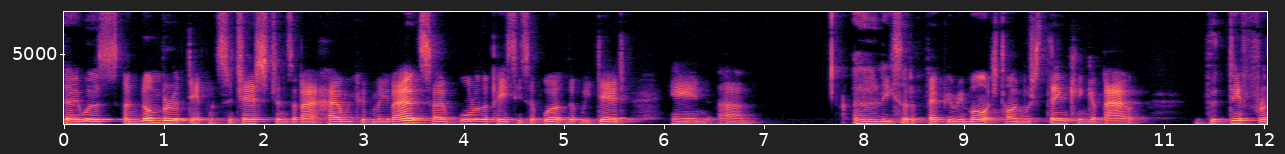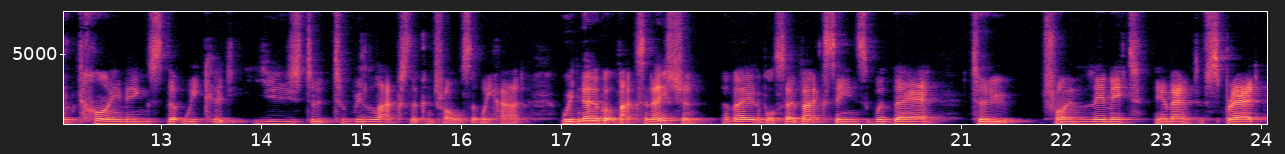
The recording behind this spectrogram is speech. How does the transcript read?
there was a number of different suggestions about how we could move out. So one of the pieces of work that we did in um, early sort of February, March time was thinking about the different timings that we could use to, to relax the controls that we had. We'd now got vaccination available, so vaccines were there to try and limit the amount of spread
